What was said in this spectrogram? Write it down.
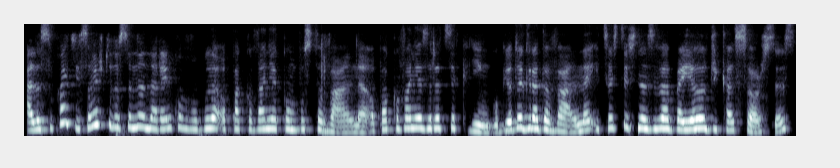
Ale słuchajcie, są jeszcze dostępne na rynku w ogóle opakowania kompostowalne, opakowania z recyklingu, biodegradowalne i coś, co się nazywa biological sources.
